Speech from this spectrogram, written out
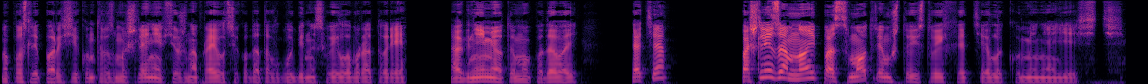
но после пары секунд размышления все же направился куда-то в глубины своей лаборатории. «Огнемет ему подавай. Хотя, пошли за мной, посмотрим, что из твоих хотелок у меня есть».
